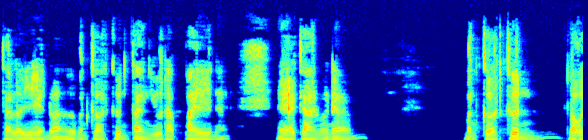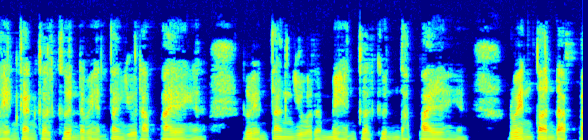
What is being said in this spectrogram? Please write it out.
แต่เราจะเห็นว่าเออมันเกิดขึ้นตั้งอยู่ดับไปนะอาการพวกนี้มันเกิดขึ้น เราก็เห็นการเกิดขึ้นแต่ไม่เห็นตั้งอยู่ดับไปอย่างเงี้ยเราเห็นตั้งอยู่แต่ไม่เห็นเกิดขึ้นดับไปอย่างเงี้ยเราเห็นตอนดับไป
